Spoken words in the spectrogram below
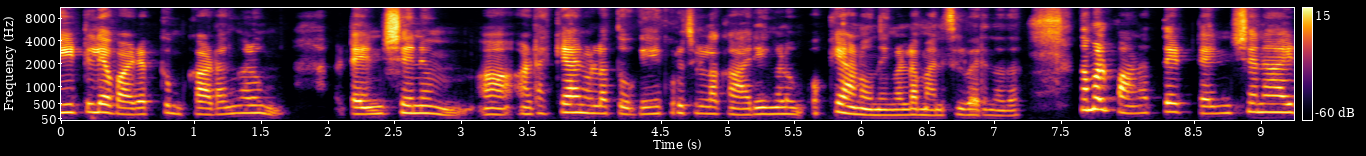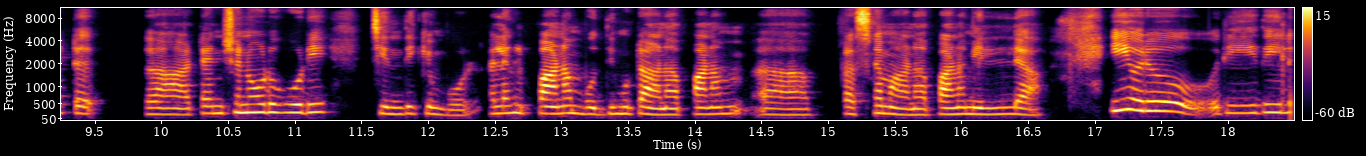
വീട്ടിലെ വഴക്കും കടങ്ങളും ടെൻഷനും അടയ്ക്കാനുള്ള തുകയെക്കുറിച്ചുള്ള കാര്യങ്ങളും ഒക്കെയാണോ നിങ്ങളുടെ മനസ്സിൽ വരുന്നത്? നമ്മൾ പണത്തെ ടെൻഷനായിട്ട് ടെൻഷനോടുകൂടി ചിന്തിക്കുമ്പോൾ അല്ലെങ്കിൽ പണം ബുദ്ധിമുട്ടാണ് പണം പ്രശ്നമാണ് പണമില്ല ഈ ഒരു രീതിയിൽ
